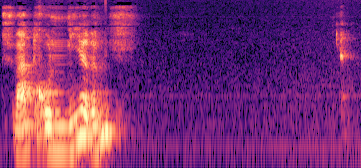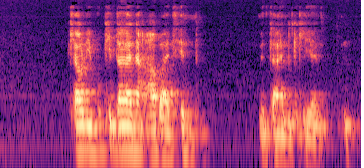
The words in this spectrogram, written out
Schwadronieren. Claudi, wo geht deine Arbeit hin mit deinen Klienten?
